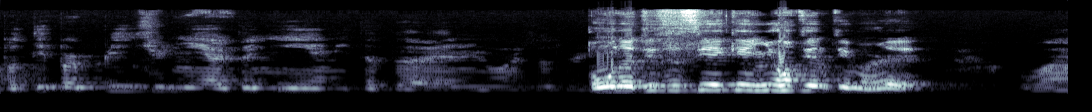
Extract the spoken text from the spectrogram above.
po ti përpiqu njëherë të njihemi të bëhemi mor zotri. Po unë e di se si e ke njohjen ti mor e. Ua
